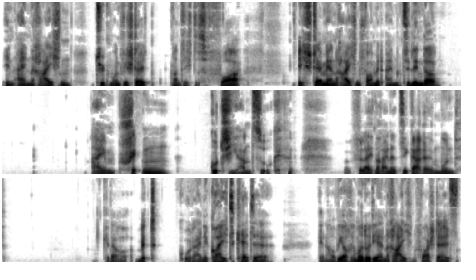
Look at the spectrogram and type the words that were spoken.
in einen reichen Typen. Und wie stellt man sich das vor? Ich stelle mir einen Reichen vor mit einem Zylinder, einem schicken Gucci-Anzug, vielleicht noch eine Zigarre im Mund, genau, mit, oder eine Goldkette, genau, wie auch immer du dir einen Reichen vorstellst.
